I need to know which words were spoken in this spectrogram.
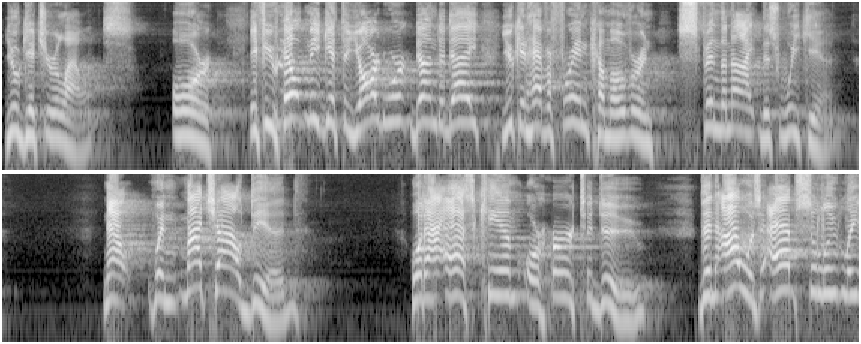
you'll get your allowance. Or if you help me get the yard work done today, you can have a friend come over and spend the night this weekend. Now, when my child did what I asked him or her to do, then I was absolutely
